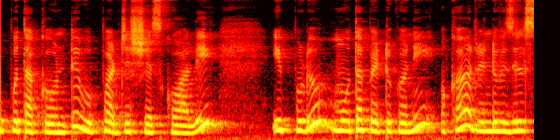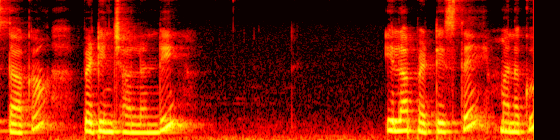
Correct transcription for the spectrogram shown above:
ఉప్పు తక్కువ ఉంటే ఉప్పు అడ్జస్ట్ చేసుకోవాలి. ఇప్పుడు మూత పెట్టుకొని ఒక రెండు విజిల్స్ దాకా పెట్టించాలండి. ఇలా పెట్టిస్తే మనకు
